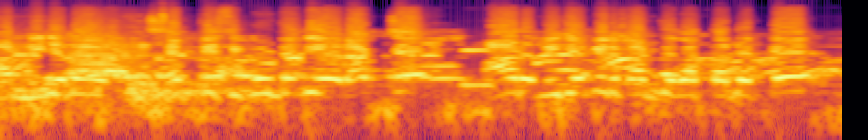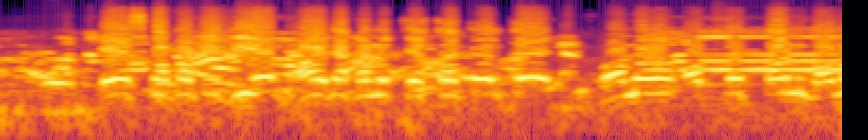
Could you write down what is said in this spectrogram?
আর নিজেদের সেফটি সিকিউরিটি দিয়ে রাখছে। আর বিজেপির কার্যকর্তাদেরকে কেস কাপাটি দিয়ে ভয় দেখানোর চেষ্টা চলছে। গণ অভ্যুত্থান গণ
